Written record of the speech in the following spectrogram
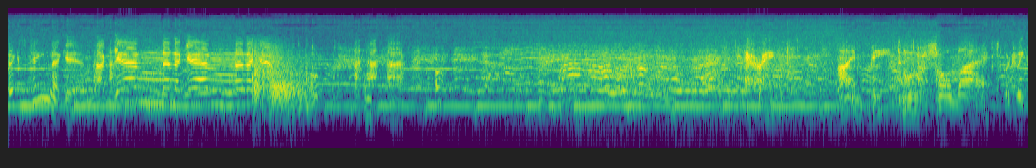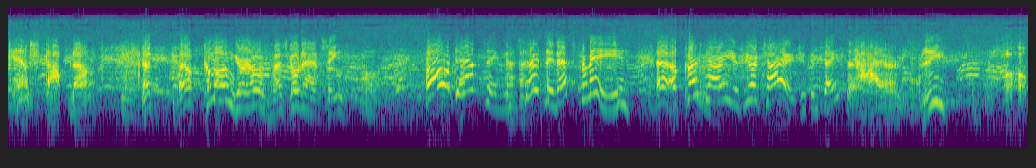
16 again. Again and again and again. Harry, I'm beat. Oh, so am I. But we can't stop now. Uh, well, come on, girl. Let's go dancing. Oh, dancing. Certainly, that's for me. Uh, of course, Harry, if you're tired, you can say so. Tired, me? Oh,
